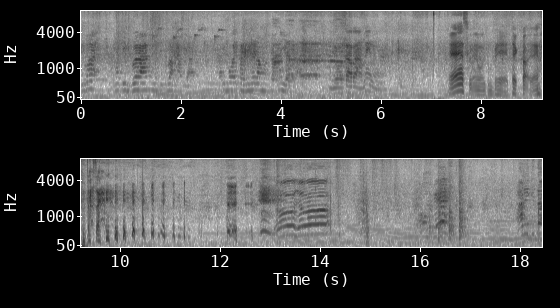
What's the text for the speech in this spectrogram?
Timbang masih kurang lagi. Ya. Tapi pokoknya banyune ra montone ya. yo carane. Es kok ngomong kembredek kok ya cacah. Yo yo. Oke. Kita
